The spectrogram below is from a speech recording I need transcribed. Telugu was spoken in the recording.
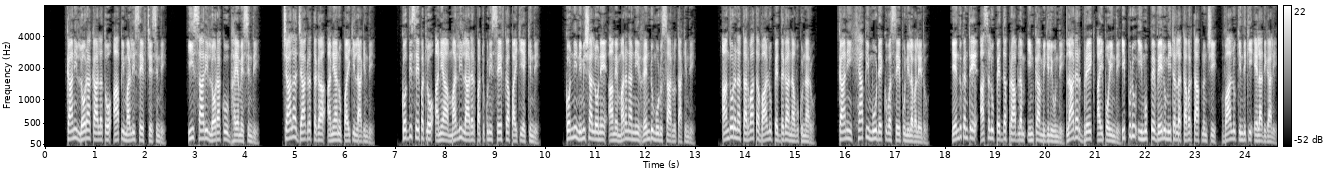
కాని లోరా కాళ్ళతో ఆపి మళ్ళీ సేఫ్ చేసింది. ఈసారి లోరాకు భయమేసింది. చాలా జాగ్రత్తగా అన్యాను పైకి లాగింది. కొద్దిసేపట్లో అన్యా మళ్ళీ లాడర్ పట్టుకుని సేఫ్గా పైకి ఎక్కింది. కొన్ని నిమిషాల్లోనే ఆమె మరణాన్ని రెండు మూడు సార్లు తాకింది. ఆందోళన తర్వాత వాళ్ళు పెద్దగా నవ్వుకున్నారు. కాని హ్యాపీ మూడ్ ఎక్కువ సేపు నిలవలేదు. ఎందుకంటే అసలు పెద్ద ప్రాబ్లం ఇంకా మిగిలి ఉంది. లాడర్ బ్రేక్ అయిపోయింది. ఇప్పుడు ఈ ముప్పై వేలు మీటర్ల టవర్ టాప్ నుంచి వాళ్ళు కిందికి ఎలా దిగాలి?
